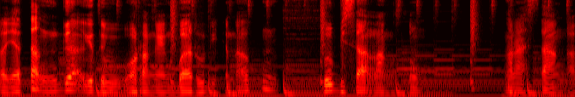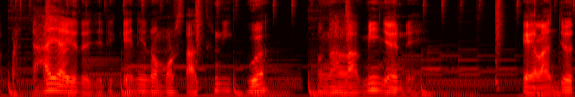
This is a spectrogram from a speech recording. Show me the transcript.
ternyata enggak gitu. Orang yang baru dikenal pun gue bisa langsung ngerasa nggak percaya gitu jadi kayak ini nomor satu nih gue mengalaminya nih oke lanjut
